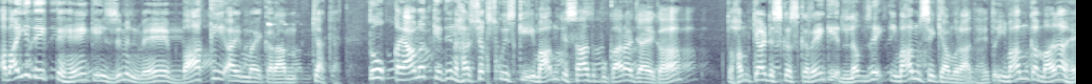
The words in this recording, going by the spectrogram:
اب آئیے دیکھتے ہیں کہ اس ضمن میں باقی آئمہ کرام کیا کہتے ہیں۔ تو قیامت کے دن ہر شخص کو اس کے امام کے ساتھ پکارا جائے گا۔ تو ہم کیا ڈسکس کر رہے ہیں کہ لفظ امام سے کیا مراد ہے؟ تو امام کا معنی ہے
